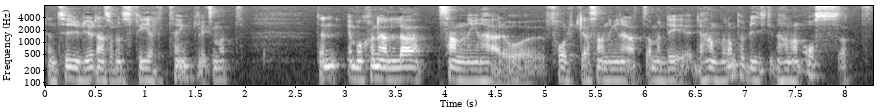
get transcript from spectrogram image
Den tydliggör den sortens feltänk. Liksom att den emotionella sanningen här och folkliga sanningen är att ja, men det, det handlar om publiken, det handlar om oss. Att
